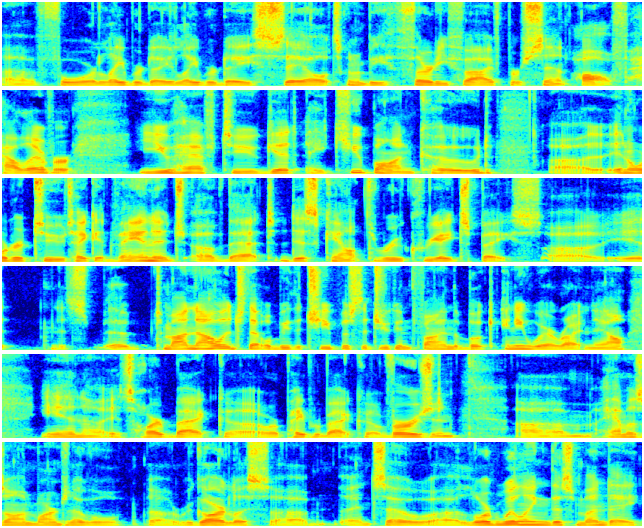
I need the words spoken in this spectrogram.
uh, for Labor Day, Labor Day sale. It's going to be 35% off. However, you have to get a coupon code uh, in order to take advantage of that discount through CreateSpace. Uh, it it's uh, to my knowledge that will be the cheapest that you can find the book anywhere right now in uh, its hardback uh, or paperback uh, version. Um, Amazon, Barnes Noble, uh, regardless. And so, Lord willing, this Monday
